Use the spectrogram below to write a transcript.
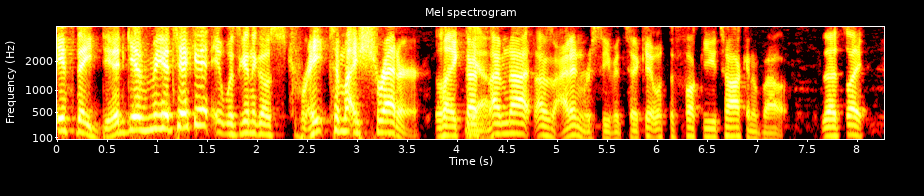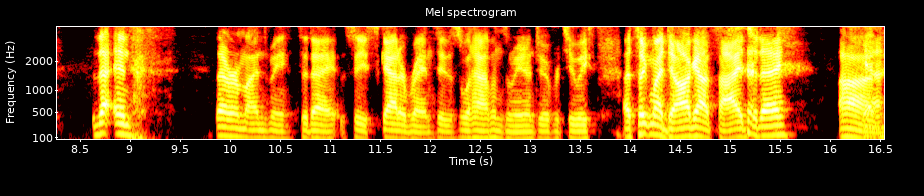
if they did give me a ticket, it was gonna go straight to my shredder. Like that's Yeah. I'm not I was I didn't receive a ticket. What the fuck are you talking about? That's like that and that reminds me today. See, scatterbrain. See, this is what happens when we don't do it for two weeks. I took my dog outside today. Um, Yeah.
